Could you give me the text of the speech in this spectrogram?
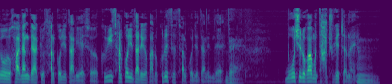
요 한양대학교 살코지 다리에서 그 살코지 다리가 바로 그래서 살코지 다리인데 네. 모시러 가면 다 죽였잖아요. 음.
